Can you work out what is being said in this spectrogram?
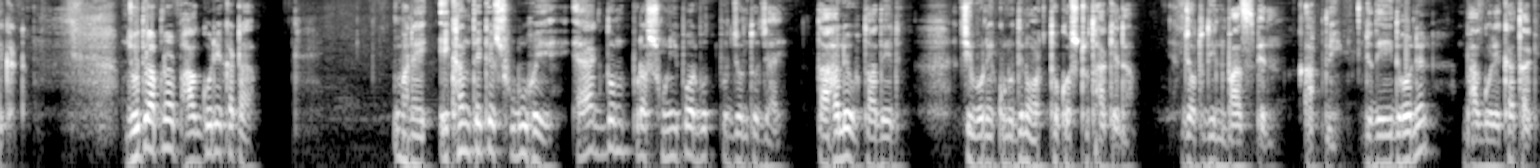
রেখাটা। যদি আপনার ভাগ্য রেখাটা মানে এখান থেকে শুরু হয়ে একদম পুরো শনি পর্বত পর্যন্ত যায়, তাহলেও তাদের জীবনে কোনো দিন অর্থ কষ্ট থাকে না, যতদিন বাঁচবেন আপনি, যদি এই ধরনের ভাগ্যরেখা থাকে।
